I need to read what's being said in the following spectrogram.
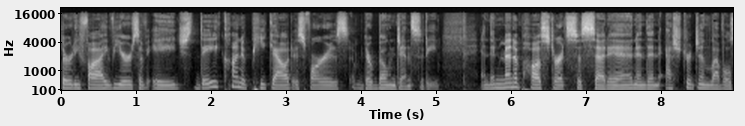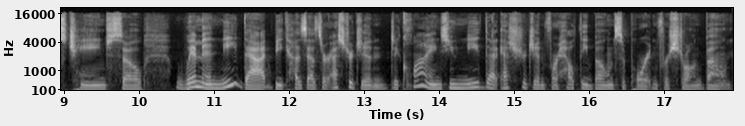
35 years of age, they kind of peak out as far as their bone density. And then menopause starts to set in and then estrogen levels change. So women need that because as their estrogen declines you need that estrogen for healthy bone support and for strong bone.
